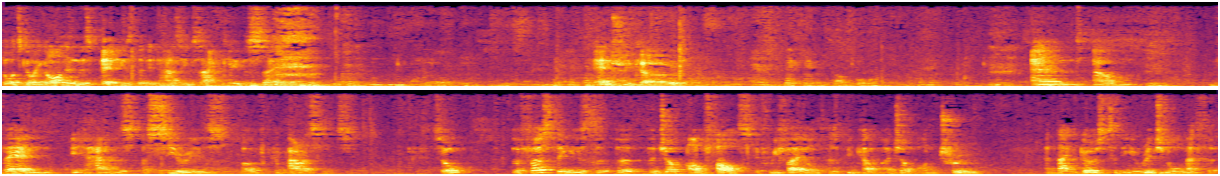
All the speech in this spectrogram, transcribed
So what's going on in this PIC is that it has exactly the same entry code. And um, then it has a series of comparisons. So the first thing is that the, the jump on false, if we failed, has become a jump on true, and that goes to the original method.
